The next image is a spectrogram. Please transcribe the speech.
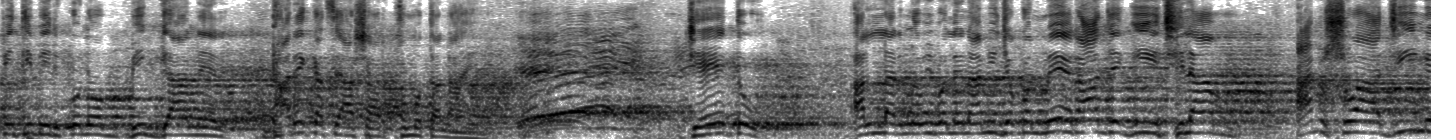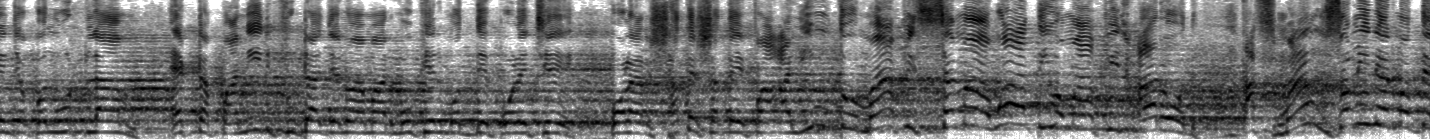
পৃথিবীর কোনো বিজ্ঞানের ধারে কাছে আসার ক্ষমতা নাই। যেহেতু আল্লাহর নবী বলেন, আমি যখন মেয়ে রাজে গিয়েছিলাম আরশো আজিমে যখন উঠলাম, একটা পানির ফুটা যেন আমার মুখের মধ্যে পড়েছে, পড়ার সাথে সাথে তো মাহফিস আরদ। আসমান জমিনের মধ্যে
